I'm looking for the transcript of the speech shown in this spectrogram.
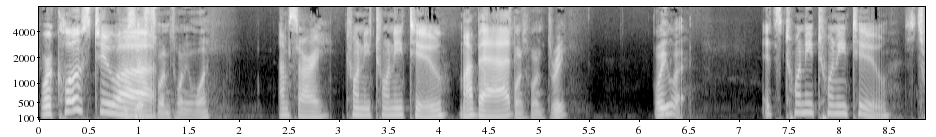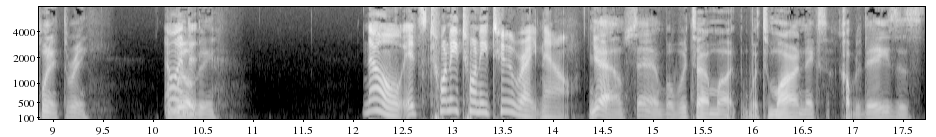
we're close to uh said 2021, i'm sorry 2022 my bad 2023. Where are you at? it's 2022 It's 23. It No, it will di- be. no it's 2022 right now Yeah, I'm saying, but we're talking about what tomorrow, next couple of days is.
